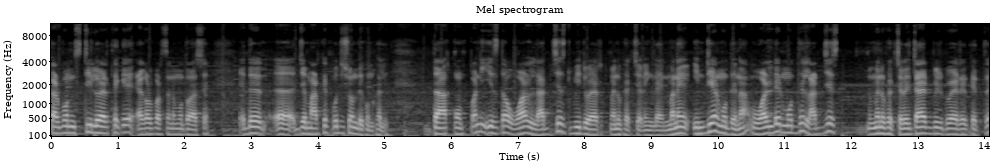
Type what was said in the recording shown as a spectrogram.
কার্বন স্টিল ওয়্যার থেকে এগারো পার্সেন্টের মতো আসে। এদের যে মার্কেট পজিশন দেখুন খালি the company is the world largest bead wire manufacturing line মানে ইন্ডিয়ার মধ্যে না ওয়ার্ল্ডের মধ্যে লার্জেস্ট ম্যানুফ্যাকচার এই টায়ার বিট ওয়্যারের ক্ষেত্রে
